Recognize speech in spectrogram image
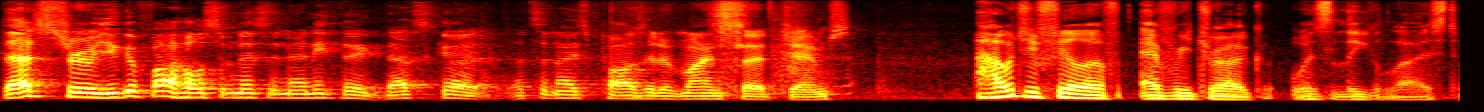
That's true. You can find wholesomeness in anything. That's good. That's a nice positive mindset, James. How would you feel if every drug was legalized?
